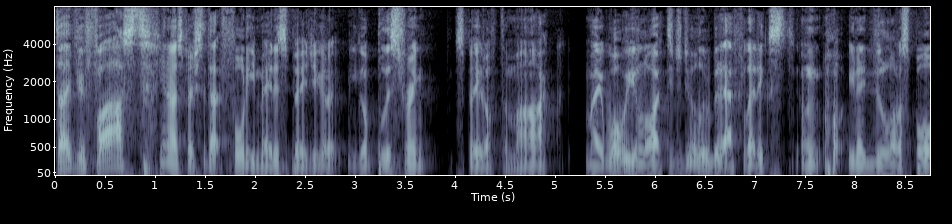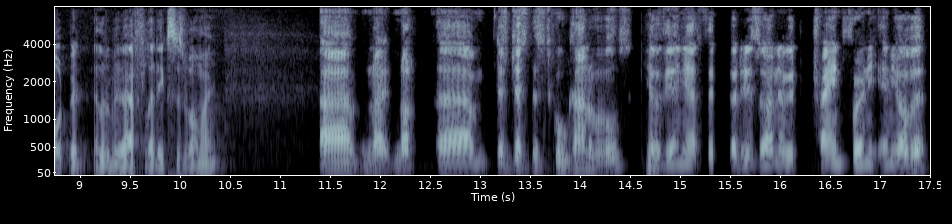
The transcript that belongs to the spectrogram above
Dave, you're fast. You know, especially that 40 meter speed. You got you got blistering speed off the mark, mate. What were you like? Did you do a little bit of athletics? On you know, you did a lot of sport, but a little bit of athletics as well, mate. Uh, no, not um, just just the school carnivals. Yep. They were the only athletics I did, so I never trained for any any of it.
